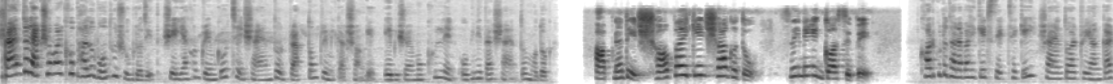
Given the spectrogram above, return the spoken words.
সায়ন্তর একসময় খুব ভালো বন্ধু শুভ্রজিৎ। সেই এখন প্রেম করছে সায়ন্তর প্রাক্তন প্রেমিকার সঙ্গে। এ বিষয়ে মুখ খুললেন অভিনেতা সায়ন্ত মোদক। আপনাদের সবাইকে স্বাগত। সিনে গসিপে। খড়কুটো ধারাবাহিকের সেট থেকেই সায়ন্ত আর প্রিয়াঙ্কার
